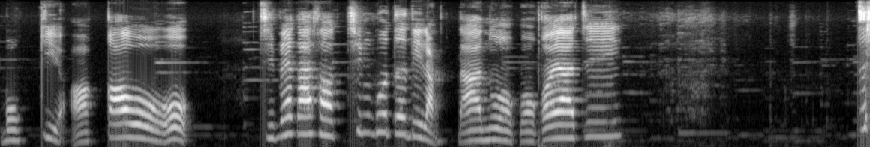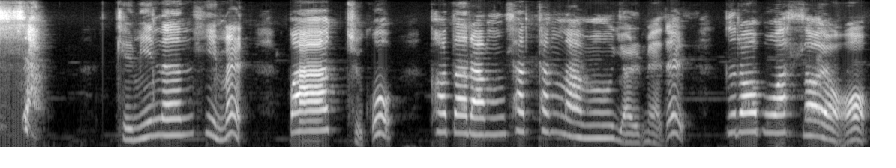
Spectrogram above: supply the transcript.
먹기 아까워. 집에 가서 친구들이랑 나누어 먹어야지. 으쌰! 개미는 힘을 꽉 주고 커다란 사탕나무 열매를 끌어보았어요.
